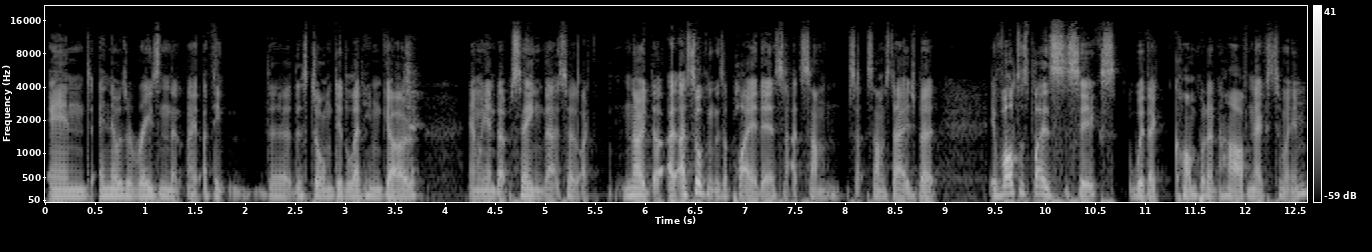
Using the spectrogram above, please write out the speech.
and and there was a reason that I, I think the the Storm did let him go, and we end up seeing that. So like, no, I, I still think there's a player there at some at some stage, but if Walters plays six with a competent half next to him,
